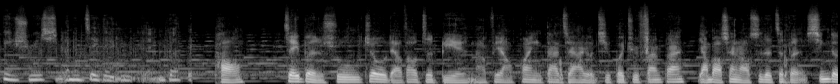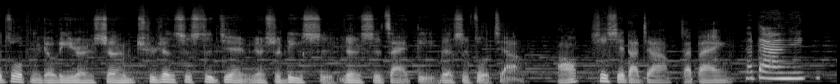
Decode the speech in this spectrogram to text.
必须使用这个语言的？好。这本书就聊到这边，那非常欢迎大家有机会去翻翻杨宝善老师的这本新的作品《琉璃人生》，去认识事件、认识历史、认识在地、认识作家。好，谢谢大家，拜拜，拜拜。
